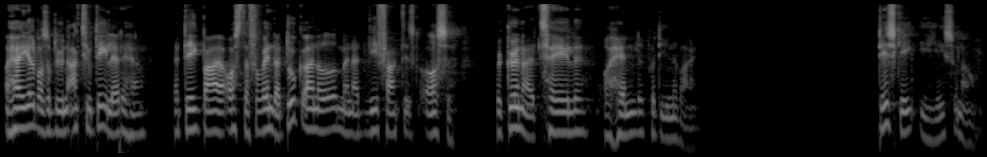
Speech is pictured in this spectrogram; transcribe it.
Og her hjælper os at blive en aktiv del af det her. At det ikke bare er os, der forventer, at du gør noget, men at vi faktisk også begynder at tale og handle på dine vegne. Det sker i Jesu navn.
